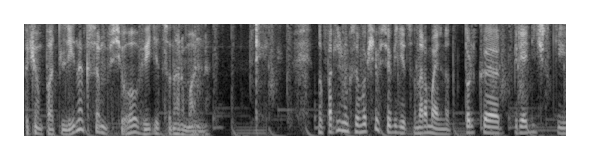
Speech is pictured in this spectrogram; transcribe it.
Причем под Linux все видится нормально. Но под Linux вообще все видится нормально, только периодически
